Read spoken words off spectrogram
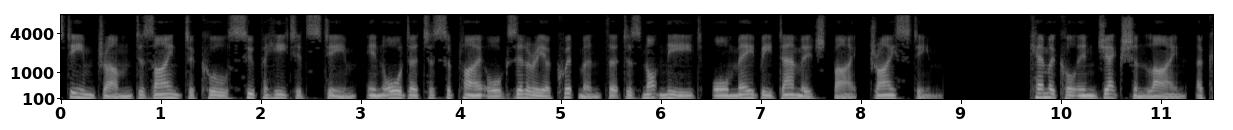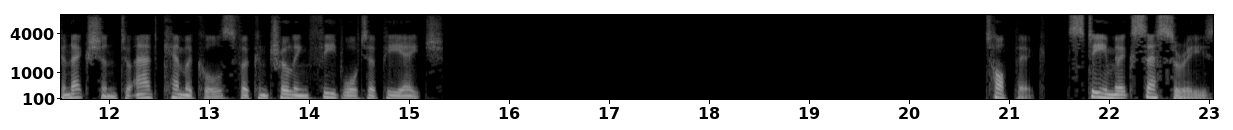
steam drum designed to cool superheated steam, in order to supply auxiliary equipment that does not need, or may be damaged by, dry steam. Chemical injection line, a connection to add chemicals for controlling feedwater pH. Topic Steam accessories.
